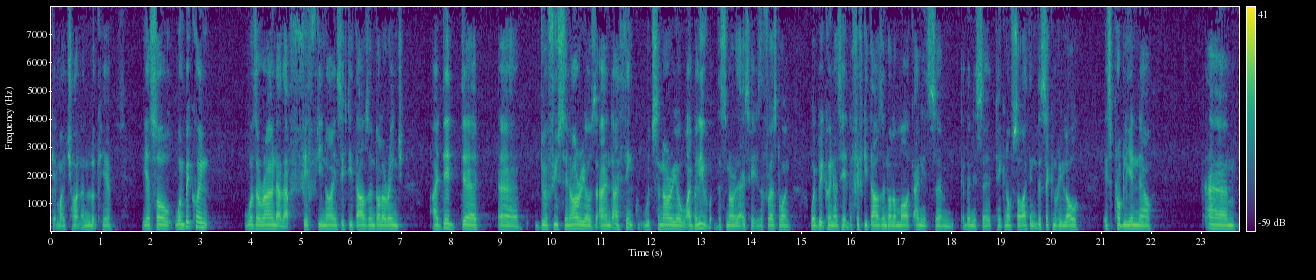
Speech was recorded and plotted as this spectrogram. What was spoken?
get my chart and look here yeah, so when Bitcoin was around at that fifty-nine, sixty thousand dollar range, I did uh, uh, do a few scenarios, and I think which scenario I believe the scenario that is hit is the first one where Bitcoin has hit the fifty thousand dollar mark, and it's um, then it's uh, taken off. So I think the secondary low is probably in now. Um,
